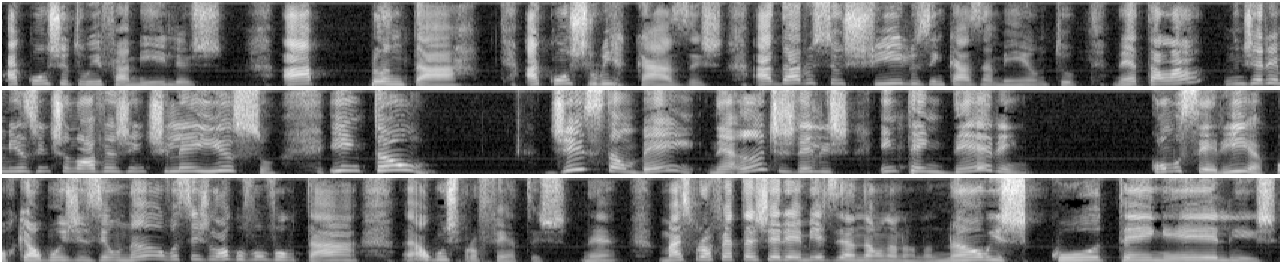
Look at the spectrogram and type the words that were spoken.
a constituir famílias, a plantar, a construir casas, a dar os seus filhos em casamento, né? Tá lá em Jeremias 29 a gente lê isso. E então diz também, né, antes deles entenderem como seria, porque alguns diziam, não, vocês logo vão voltar, alguns profetas, né? Mas profeta Jeremias dizia, não, não, não, não, não escutem eles,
